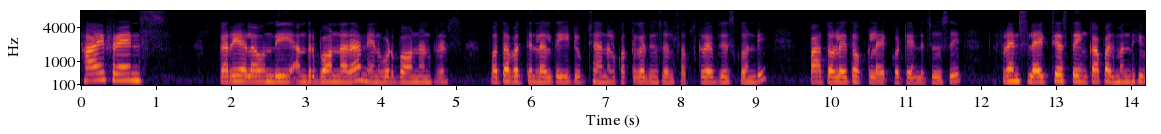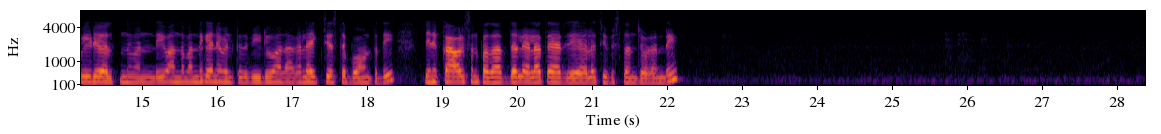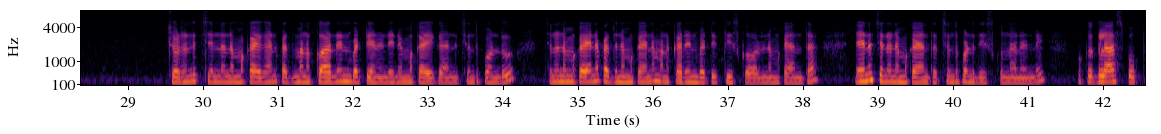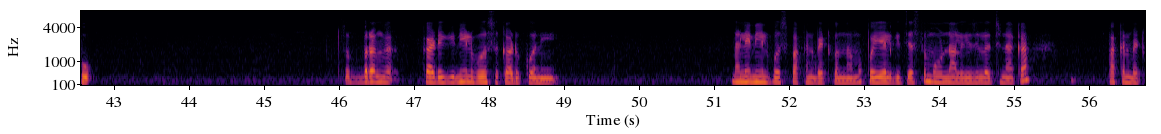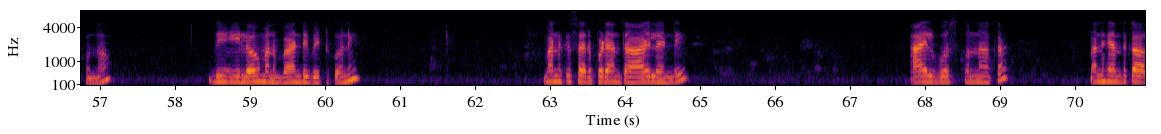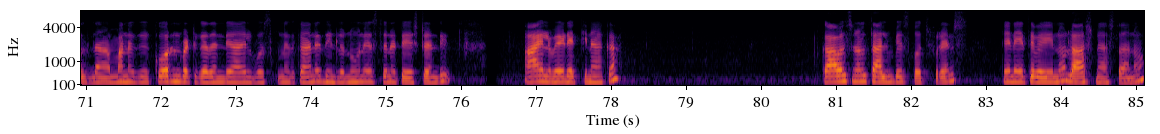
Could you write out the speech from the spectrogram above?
Hi friends. Curry ఎలా ఉంది? అందరు బాగున్నారా? నేను కూడా బాగున్నాను ఫ్రెండ్స్. పోతాపత్తిని లలిత యూట్యూబ్ ఛానల్ కొత్తగా చూసేవాళ్ళు సబ్స్క్రైబ్ చేసుకోండి. పాత వాళ్ళు అయితే ఒక్క లైక్ కొట్టేయండి చూసి. ఫ్రెండ్స్ లైక్ చేస్తే ఇంకా పది మందికి వీడియో వెళ్తుంది అండి వంద మందికైనా వెళ్తుంది వీడియో. అలాగా లైక్ చేస్తే బాగుంటుంది. దీనికి కావాల్సిన పదార్థాలు ఎలా తయారు చేయాలో చూపిస్తాను చూడండి. చూడండి చిన్న నిమ్మకాయ కానీ పెద్ద మన కర్రీని బట్టేనండి నిమ్మకాయ కానీ చింతపండు చిన్న నిమ్మకాయ అయినా పెద్ద నిమ్మకాయ అయినా మన కర్రీని బట్టి తీసుకోవాలి నిమ్మకాయ అంతా. నేను చిన్న నిమ్మకాయ అంత చింతపండు తీసుకున్నానండి. ఒక గ్లాస్ పప్పు. శుభ్రంగా కడిగి నీళ్ళు పోసి కడుక్కొని మళ్ళీ నీళ్ళు పోసి పక్కన పెట్టుకుందాము. పొయ్యి వెలిగించేస్తే మూడు నాలుగు ఈజులు వచ్చినాక పక్కన పెట్టుకుందాం. దీనిలోగా మనం బాండీ పెట్టుకొని మనకు సరిపడేంత ఆయిల్ అండి. ఆయిల్ పోసుకున్నాక మనకి ఎంత కావాలి మనకి కూరని బట్టి కదండి ఆయిల్ పోసుకునేది. కానీ దీంట్లో నూనె వేస్తేనే టేస్ట్ అండి. ఆయిల్ వేడెక్కినాక కావాల్సిన వాళ్ళు తాలింపు వేసుకోవచ్చు ఫ్రెండ్స్. నేనైతే వేయను లాస్ట్ నేస్తాను.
